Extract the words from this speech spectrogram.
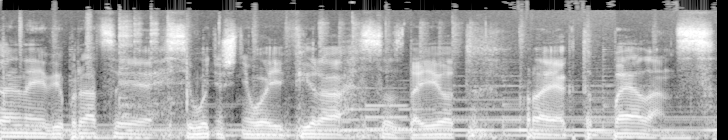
Музыкальные вибрации сегодняшнего эфира создает проект Balance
